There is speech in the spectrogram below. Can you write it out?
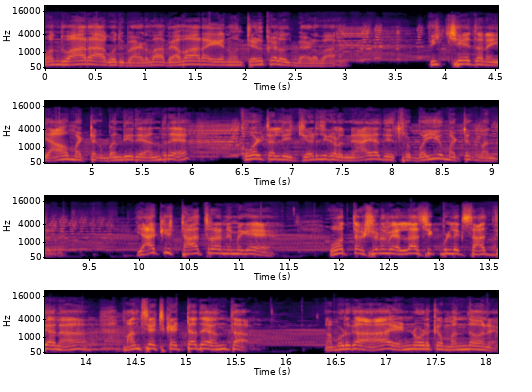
ಒಂದು ವಾರ ಆಗೋದು ಬೇಡವಾ? ವ್ಯವಹಾರ ಏನು ಅಂತ ತಿಳ್ಕೊಳ್ಳೋದು ಬೇಡವಾ? ವಿಚ್ಛೇದನ ಯಾವ ಮಟ್ಟಕ್ಕೆ ಬಂದಿದೆ ಅಂದರೆ ಕೋರ್ಟಲ್ಲಿ ಜಡ್ಜ್ಗಳು ನ್ಯಾಯಾಧೀಶರು ಬೈಯೋ ಮಟ್ಟಕ್ಕೆ ಬಂದಿದೆ ಯಾಕಿಷ್ಟು ಆತ್ರ ನಿಮಗೆ? ಹೋದ ತಕ್ಷಣವೇ ಎಲ್ಲ ಸಿಕ್ಬಿಡ್ಲಿಕ್ಕೆ ಸಾಧ್ಯನಾ? ಮನ್ಸೆಷ್ಟು ಕೆಟ್ಟದೆ ಅಂತ. ನಮ್ಮ ಹುಡುಗ ಹೆಣ್ಣು ನೋಡ್ಕೊಂಡ್ ಬಂದವನೇ.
